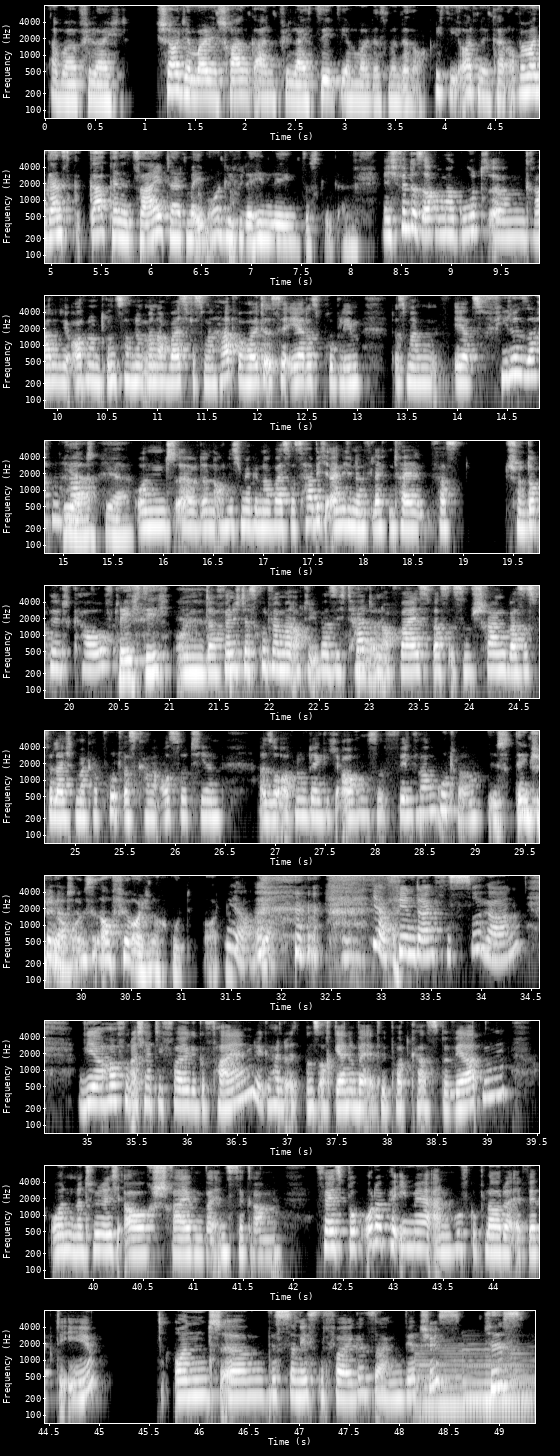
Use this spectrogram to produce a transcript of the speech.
Aber vielleicht Schaut ihr mal den Schrank an, vielleicht seht ihr mal, dass man das auch richtig ordnen kann. Auch wenn man ganz gar keine Zeit hat, mal eben ordentlich wieder hinlegen, das geht an. Ich finde das auch immer gut, ähm, gerade die Ordnung drin zu haben, damit man auch weiß, was man hat, weil heute ist ja eher das Problem, dass man eher zu viele Sachen hat Ja, ja. und äh, dann auch nicht mehr genau weiß, was habe ich eigentlich und dann vielleicht einen Teil fast schon doppelt kauft. Richtig. Und da finde ich das gut, wenn man auch die Übersicht hat Ja. und auch weiß, was ist im Schrank, was ist vielleicht mal kaputt, was kann man aussortieren. Also Ordnung, denke ich auch, ist auf jeden Fall ein guter. Ist, denke ich auch. Tipp. Ist auch für euch noch gut. Ordnung. Ja. ja, vielen Dank fürs Zuhören. Wir hoffen, euch hat die Folge gefallen. Ihr könnt uns auch gerne bei Apple Podcasts bewerten und natürlich auch schreiben bei Instagram, Facebook oder per E-Mail an hofgeplauder.web.de. Und ähm, bis zur nächsten Folge sagen wir Tschüss. Tschüss.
